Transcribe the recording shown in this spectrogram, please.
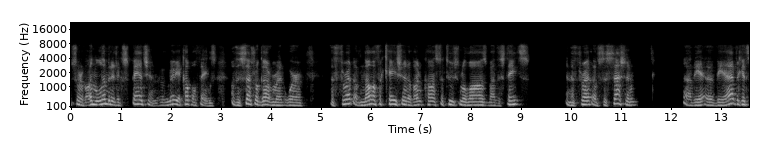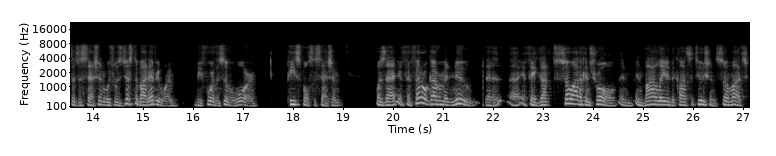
sort of unlimited expansion, maybe a couple things, of the central government were the threat of nullification of unconstitutional laws by the states and the threat of secession. Uh, the, uh, the advocates of secession, which was just about everyone before the Civil War, peaceful secession, was that if the federal government knew that uh, if they got so out of control and, and violated the Constitution so much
